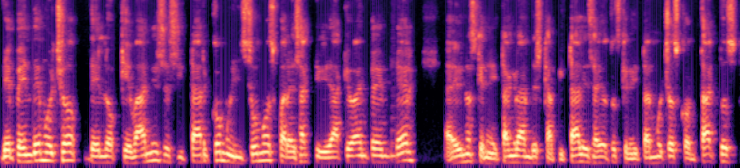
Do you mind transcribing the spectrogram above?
depende mucho de lo que va a necesitar como insumos para esa actividad que va a emprender. Hay unos que necesitan grandes capitales, hay otros que necesitan muchos contactos,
